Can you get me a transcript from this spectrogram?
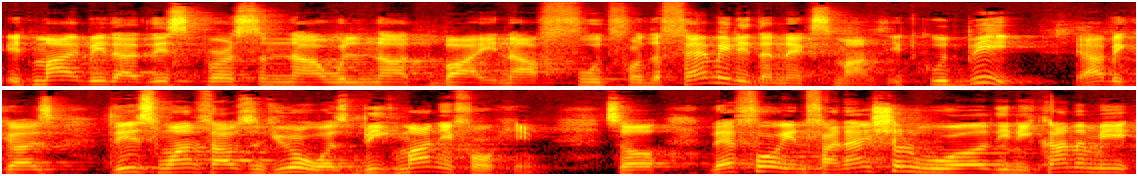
it might be that this person now will not buy enough food for the family the next month. It could be, yeah, because this 1,000 euro was big money for him. So therefore, in financial world, in economy,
